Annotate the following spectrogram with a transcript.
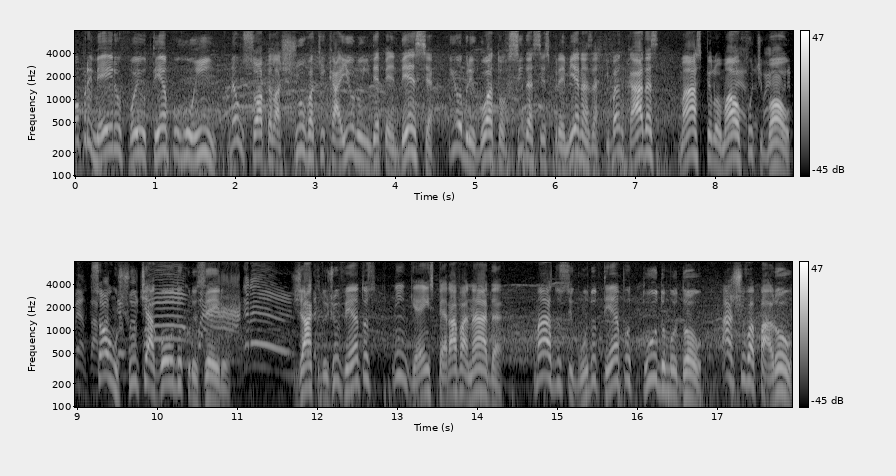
O primeiro foi o tempo ruim, não só pela chuva que caiu no Independência e obrigou a torcida a se espremer nas arquibancadas, mas pelo mau futebol. Só um chute a gol do Cruzeiro. Já que do Juventus, ninguém esperava nada. Mas no segundo tempo, tudo mudou. A chuva parou,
